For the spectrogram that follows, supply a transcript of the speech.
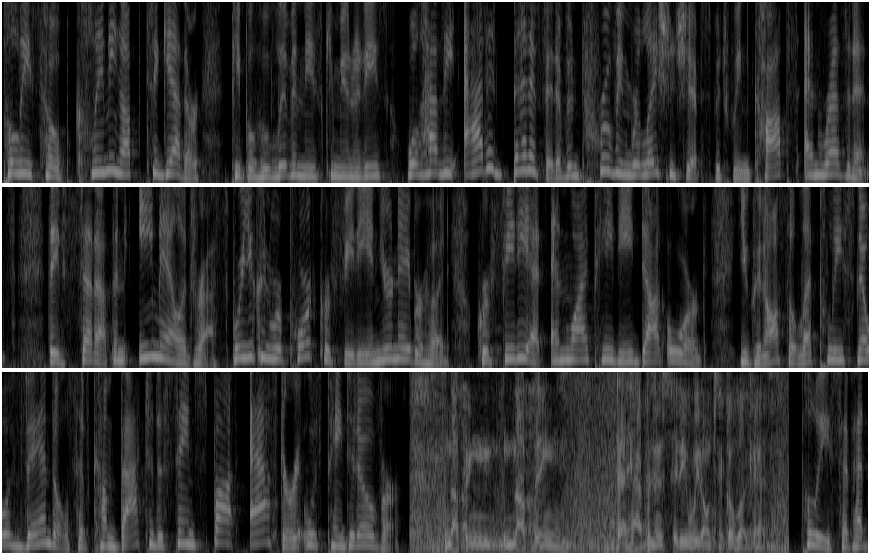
Police hope cleaning up together, people who live in these communities will have the added benefit of improving relationships between cops and residents. They've set up an email address where you can report graffiti in your neighborhood, graffiti at nypd.org. You can also let police know if vandals have come back to the same spot after it was painted over. Nothing, nothing that happens in the city we don't take a look at. Police have had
